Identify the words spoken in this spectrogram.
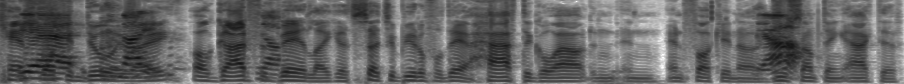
Can't Yeah, fucking do it, nice. right? Oh God No. forbid! Like it's such a beautiful day. I have to go out and and, and fucking uh, do something active.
